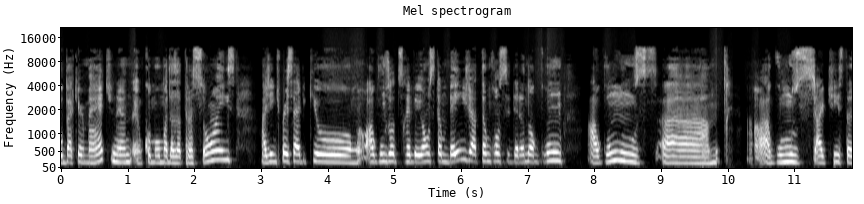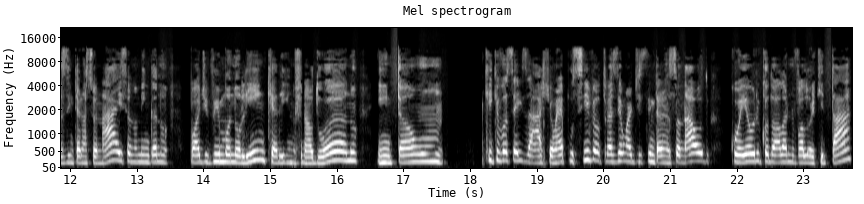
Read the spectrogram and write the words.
o Becker Match, né, como uma das atrações. A gente percebe que o, alguns outros Réveillons também já estão considerando algum, alguns, uh, alguns artistas internacionais, se eu não me engano, pode vir Monolink ali no final do ano. Então, o que, que vocês acham? É possível trazer um artista internacional com euro e com dólar no valor que está?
